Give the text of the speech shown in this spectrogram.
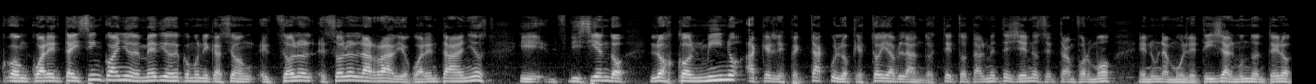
con 45 años de medios de comunicación, eh, solo, solo en la radio 40 años, y diciendo, los conmino a que el espectáculo que estoy hablando esté totalmente lleno, se transformó en una muletilla. El mundo entero,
